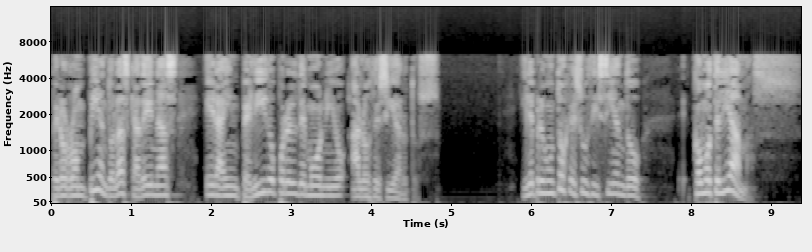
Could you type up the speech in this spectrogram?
pero rompiendo las cadenas, era impelido por el demonio a los desiertos. Y le preguntó Jesús diciendo, ¿Cómo te llamas?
